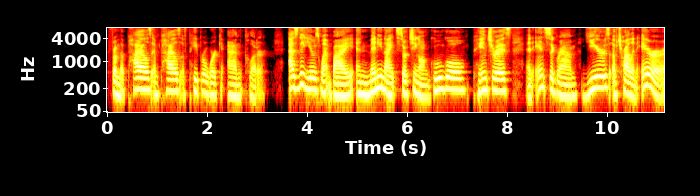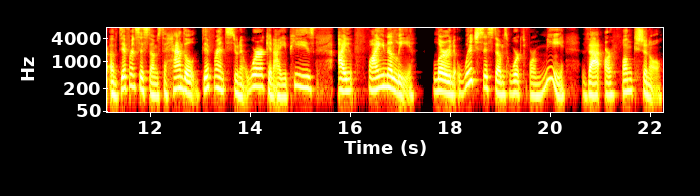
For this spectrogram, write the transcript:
from the piles and piles of paperwork and clutter. As the years went by and many nights searching on Google, Pinterest, and Instagram, years of trial and error of different systems to handle different student work and IEPs, I finally learned which systems worked for me that are functional.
